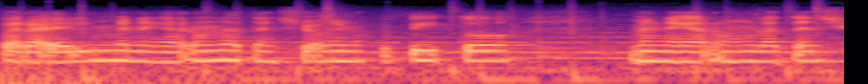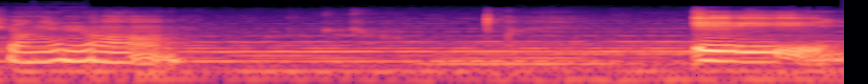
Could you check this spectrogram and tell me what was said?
para él me negaron la atención en los pepitos me negaron la atención en los eh,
